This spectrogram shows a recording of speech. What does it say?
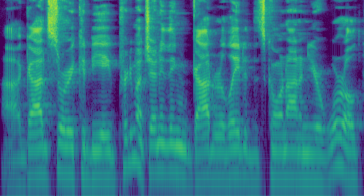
Uh, God's story could be pretty much anything God related that's going on in your world.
